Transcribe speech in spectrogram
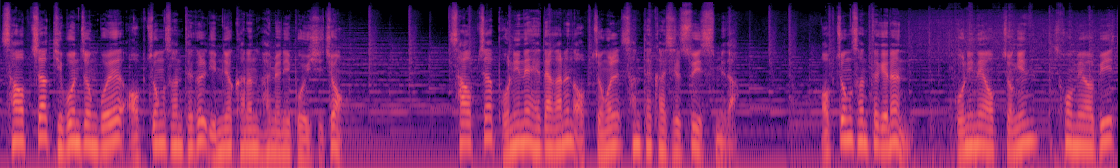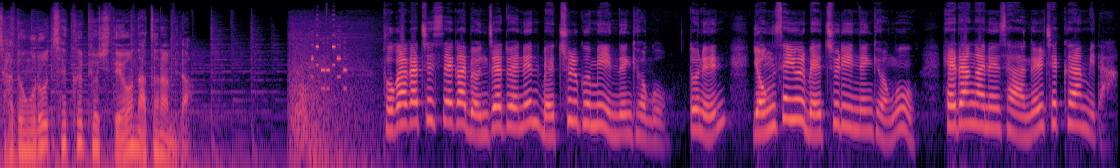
사업자 기본 정보의 업종 선택을 입력하는 화면이 보이시죠? 사업자 본인에 해당하는 업종을 선택하실 수 있습니다. 업종 선택에는 본인의 업종인 소매업이 자동으로 체크 표시되어 나타납니다. 부가가치세가 면제되는 매출금이 있는 경우 또는 영세율 매출이 있는 경우 해당하는 사항을 체크합니다.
